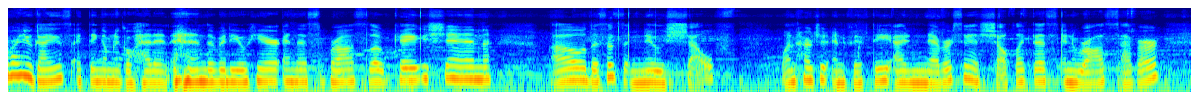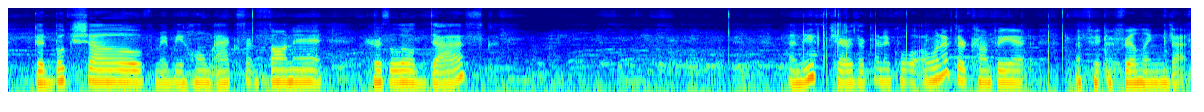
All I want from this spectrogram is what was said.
Alright you guys, I think I'm gonna go ahead and end the video here in this Ross location. Oh, this is a new shelf. 150. I've never see a shelf like this in Ross ever. Good bookshelf, maybe home accents on it. Here's a little desk. And these chairs are kind of cool. I wonder if they're comfy. a feeling that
